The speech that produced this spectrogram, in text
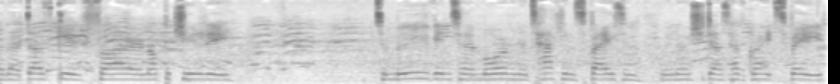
but that does give Freier an opportunity to move into more of an attacking space, and we know she does have great speed.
